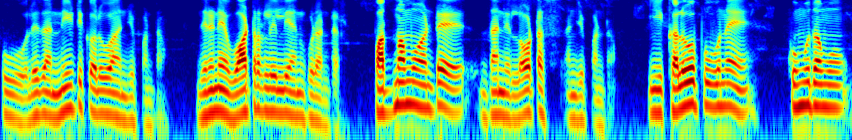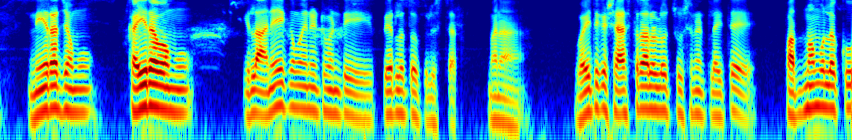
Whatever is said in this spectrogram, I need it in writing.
పువ్వు లేదా నీటి కలువ అని చెప్పి అంటాం దీనినే వాటర్ లిల్లీ అని కూడా అంటారు. పద్మము అంటే దాన్ని లోటస్ అని చెప్పి అంటాం ఈ కలువ పువ్వునే కుముదము నీరజము కైరవము ఇలా అనేకమైనటువంటి పేర్లతో పిలుస్తారు. మన వైదిక శాస్త్రాలలో చూసినట్లయితే పద్మములకు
